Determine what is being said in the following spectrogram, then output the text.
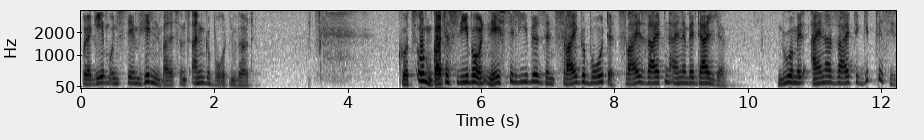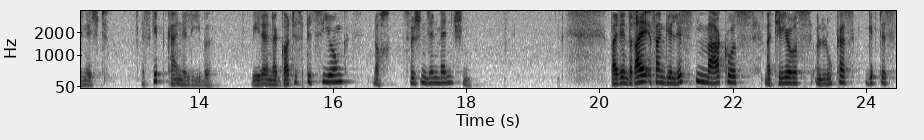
oder geben uns dem hin, weil es uns angeboten wird. Kurzum, Gottes Liebe und nächste Liebe sind zwei Gebote, zwei Seiten einer Medaille. Nur mit einer Seite gibt es sie nicht. Es gibt keine Liebe, weder in der Gottesbeziehung noch zwischen den Menschen. Bei den drei Evangelisten Markus, Matthäus und Lukas gibt es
